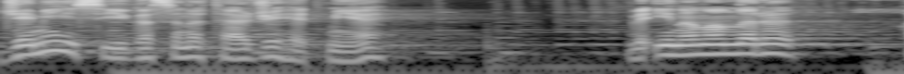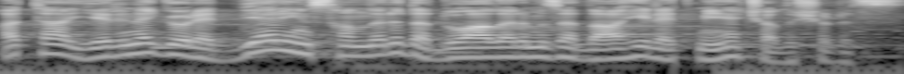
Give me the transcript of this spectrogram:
cemi sigasını tercih etmeye ve inananları hatta yerine göre diğer insanları da dualarımıza dahil etmeye çalışırız.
